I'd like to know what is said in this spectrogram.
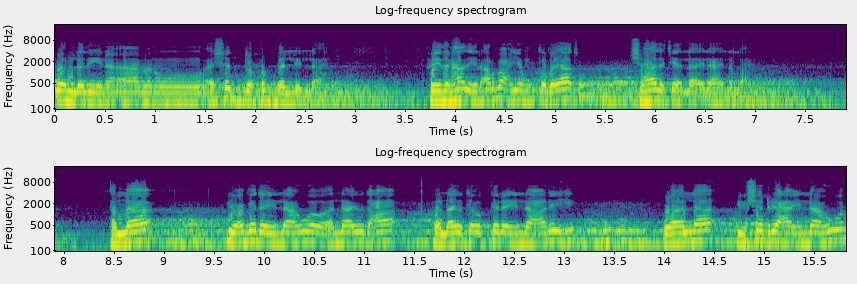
والذين آمنوا أشد حبا لله. فإذا هذه الأربع هي مقتضيات شهادة أن لا إله إلا الله. أن لا يعبد إلا هو وأن لا يدعى وأن لا يتوكل إلا عليه وأن لا يشرع إلا هو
